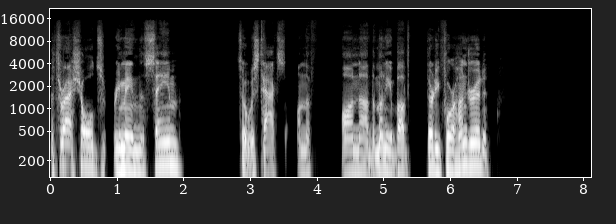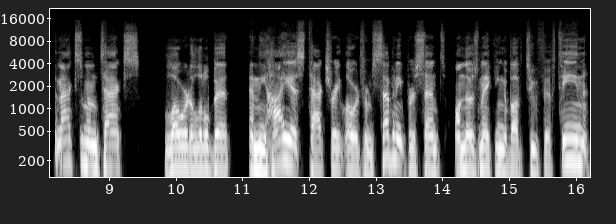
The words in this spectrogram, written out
The thresholds remained the same. So it was taxed on the on uh, the money above 3400 the maximum tax lowered a little bit and the highest tax rate lowered from 70% on those making above 215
